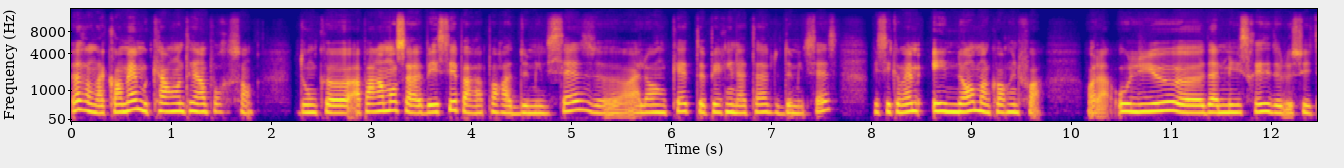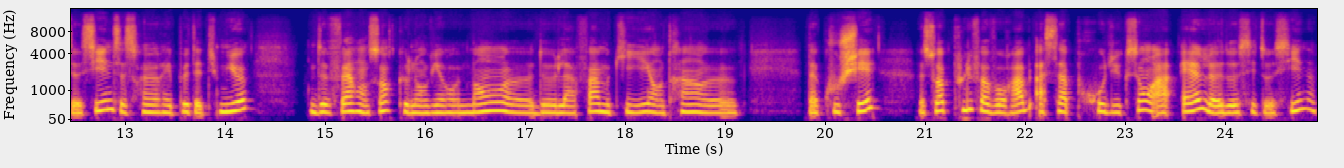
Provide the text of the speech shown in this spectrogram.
Là, on a quand même 41%. Donc apparemment ça a baissé par rapport à 2016, à l'enquête périnatale de 2016, mais c'est quand même énorme encore une fois. Voilà, au lieu euh, d'administrer de l'ocytocine, ce serait peut-être mieux de faire en sorte que l'environnement euh, de la femme qui est en train euh, d'accoucher soit plus favorable à sa production à elle d'ocytocine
